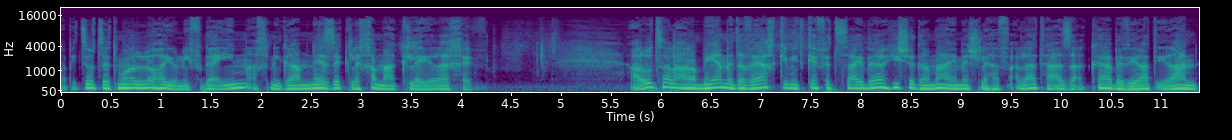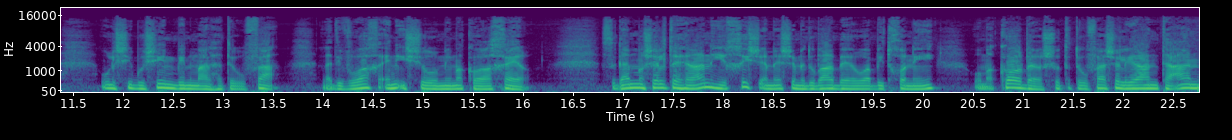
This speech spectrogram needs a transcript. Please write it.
בפיצוץ אתמול לא היו נפגעים, אך נגרם נזק לכמה כלי רכב. ערוץ אל-ערבייה מדווח כי מתקפת סייבר היא שגרמה אמש להפעלת האזעקה בבירת איראן ולשיבושים בנמל התעופה. לדיווח אין אישור ממקור אחר. סגן מושל טהרן הכחיש אמש שמדובר באירוע ביטחוני, ומקור ברשות התעופה של איראן טען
